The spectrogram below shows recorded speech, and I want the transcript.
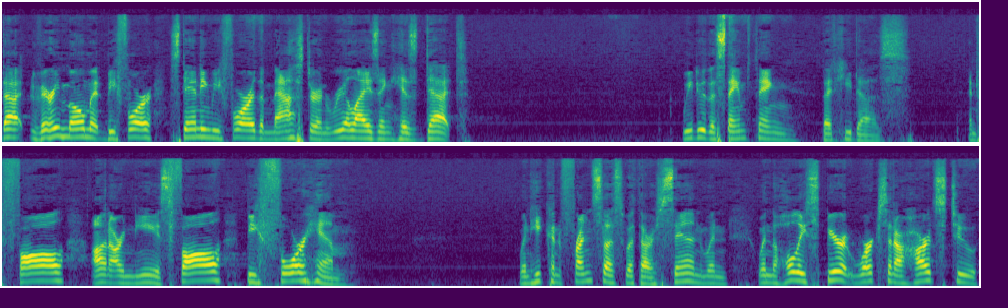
that very moment before standing before the master and realizing his debt, we do the same thing that he does and fall on our knees, fall before him. When he confronts us with our sin, when, when the Holy Spirit works in our hearts to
